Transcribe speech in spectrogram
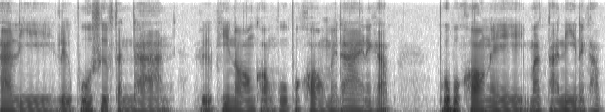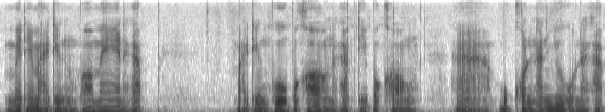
การี หรือผู้สืบสันดาน หรือพี่น้องของผู้ปกครองไม่ได้นะครับ ผู้ปกครองในมาตรานี้นะครับ ไม่ได้หมายถึงพ่อแม่นะครับ หมายถึงผู้ปกครองนะครับที่ปกครองบุคคลนั้นอยู่นะครับ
